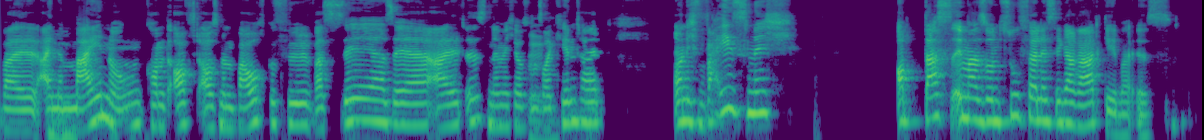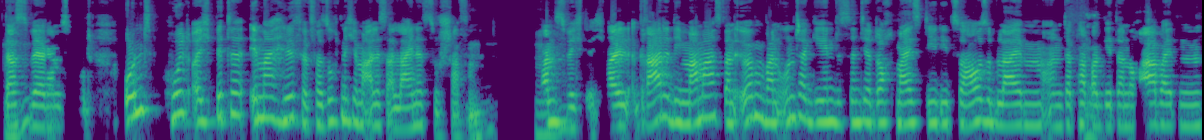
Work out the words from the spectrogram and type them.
Weil eine mhm. Meinung kommt oft aus einem Bauchgefühl, was sehr, sehr alt ist, nämlich aus mhm. unserer Kindheit. Und ich weiß nicht, ob das immer so ein zuverlässiger Ratgeber ist. Das mhm. wäre ganz gut. Und holt euch bitte immer Hilfe. Versucht nicht immer alles alleine zu schaffen. Mhm. Ganz wichtig, weil gerade die Mamas dann irgendwann untergehen, das sind ja doch meist die, die zu Hause bleiben und der Papa ja. geht dann noch arbeiten,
